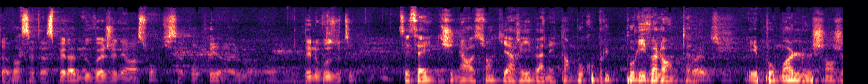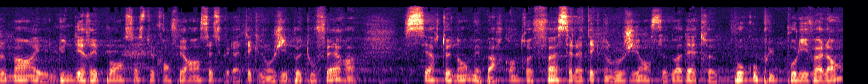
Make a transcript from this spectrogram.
d'avoir cet aspect-là de nouvelle génération qui s'approprie réellement euh, des nouveaux outils. C'est ça, une génération qui arrive en étant beaucoup plus polyvalente. et pour moi, le changement est l'une des réponses à cette conférence. Est-ce que la technologie peut tout faire? Certes non, mais par contre, face à la technologie, on se doit d'être beaucoup plus polyvalent.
